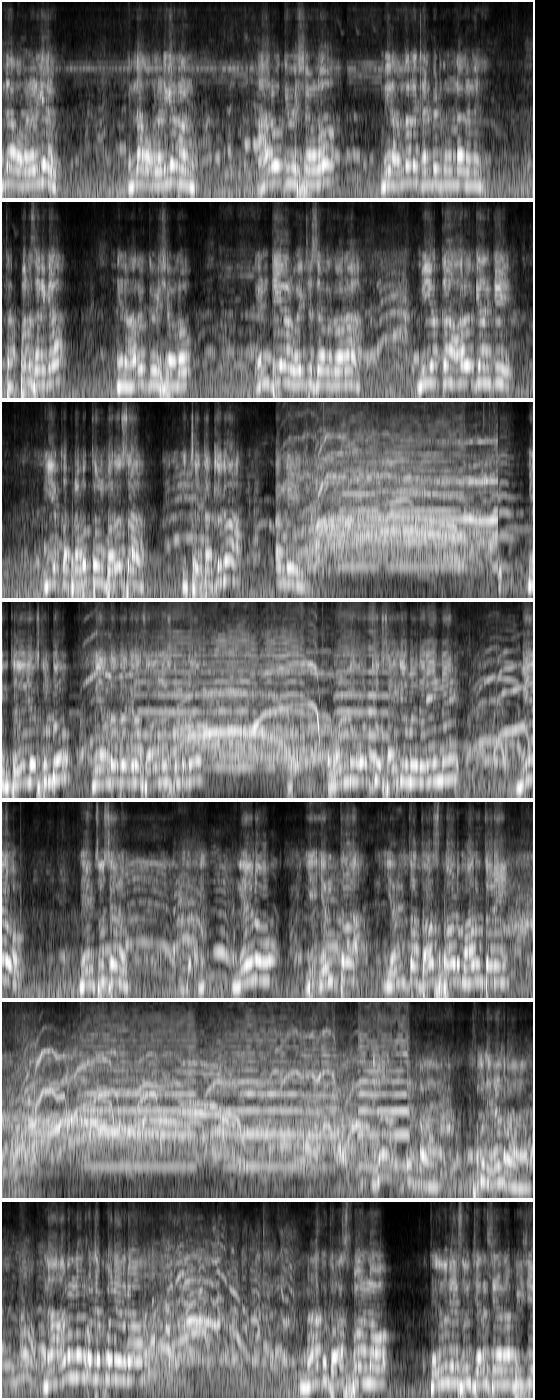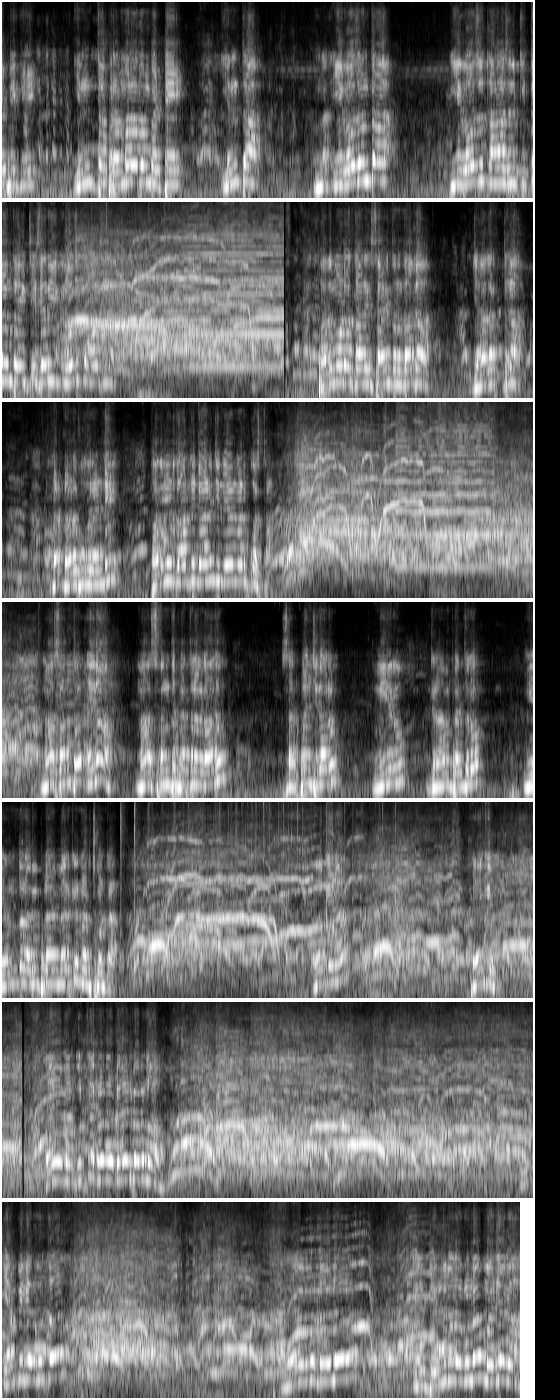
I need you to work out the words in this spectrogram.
ఇందాక ఒకళ్ళు అడిగారు. ఇందాక ఒకళ్ళు అడిగారు నన్ను. ఆరోగ్య విషయంలో మీరు అందరినీ కనిపెట్టుకుని ఉండాలని తప్పనిసరిగా నేను ఆరోగ్య విషయంలో ఎన్టీఆర్ వైద్య సేవ ద్వారా మీ యొక్క ఆరోగ్యానికి ఈ యొక్క ప్రభుత్వం భరోసా ఇచ్చేటట్లుగా మీకు తెలియజేసుకుంటూ మీ అందరి దగ్గర సేవ తీసుకుంటున్నా. రెండు ఓట్లు సైకిల్ మీద వేయండి మీరు నేను చూశాను. నేను ఎంత ఎంత దోసపాడు మారుద్దని తమ్ముడు వినండిరా నా ఆనందాన్ని కూడా చెప్పుకోలేనుగా నాకు దోసపాడులో తెలుగుదేశం జనసేన బీజేపీకి ఇంత బ్రహ్మరథం బట్టి ఇంత ఈ రోజంతా ఈ రోజు కావాల్సిన కిక్ అంతా ఇచ్చేశారు ఈ రోజు కావాల్సిన పదమూడో తారీఖు సాయంత్రం దాకా జాగ్రత్తగా నడుపుకు రండి. పదమూడు దాటిన కాడి నుంచి నేను నడుపుకొస్తా నా సొంత అయినా నా సొంత పెత్తనం కాదు. సర్పంచ్ గారు మీరు గ్రామ పెద్దలు మీ అందరి అభిప్రాయం మేరకే నడుచుకుంటా. ఓకేనా? థ్యాంక్ యూ ఏ మన గుర్తు ఎక్కడ ఉందో బ్యాలెట్ పేపర్లో ఎంపీ గారు గుర్తు? ఏమనుకుంటావు బెంగళూరు కాకుండా మజాగా.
